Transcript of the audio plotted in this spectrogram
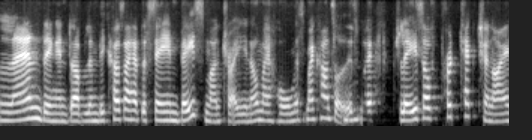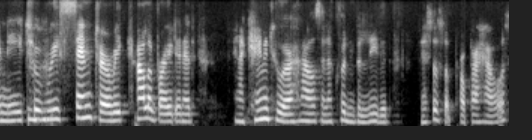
landing in Dublin because I have the same base mantra, you know, my home is my council, mm-hmm. it's my place of protection. I need to mm-hmm. recenter, recalibrate in it. And I came into her house and I couldn't believe it. This is a proper house.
